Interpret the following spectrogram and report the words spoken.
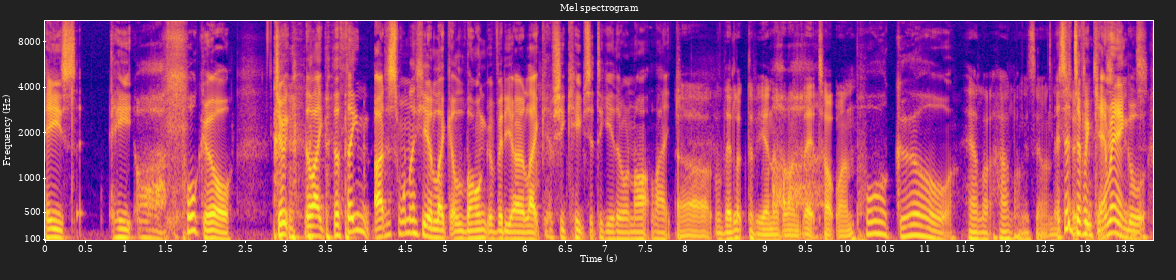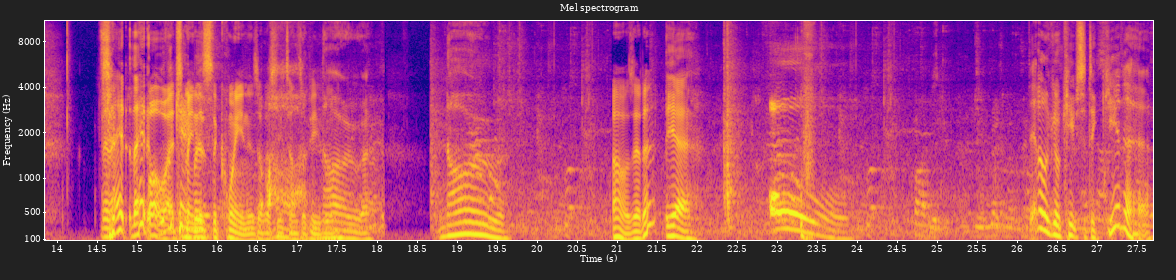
He's he. Oh, poor girl. Do you, like the thing. I just want to hear like a longer video, like if she keeps it together or not. Like Oh, well, there looked to be another one. That top one. poor girl. How long? how long is that one? It's a different camera seconds. angle. Man, they had, they had all Oh, the it's, I mean, cameras. it's the Queen. There's obviously tons of people. No. No. Oh, is that it? Yeah. Oh. That little girl keeps it together.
